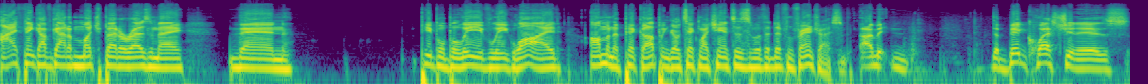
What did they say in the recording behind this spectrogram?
I think I've got a much better resume than people believe league wide. I'm going to pick up and go take my chances with a different franchise. I mean, the big question is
